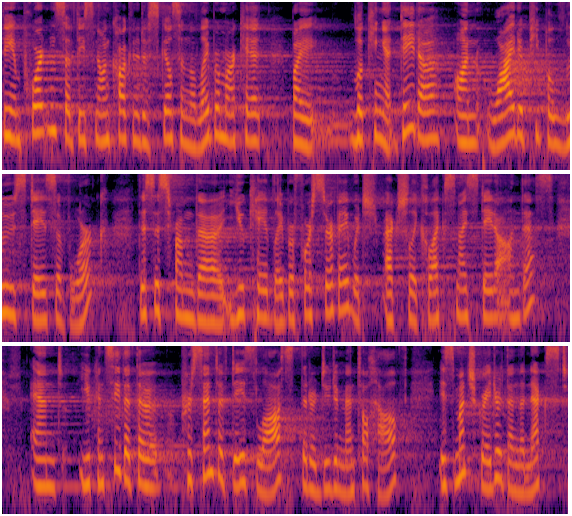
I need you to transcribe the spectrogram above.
the importance of these non cognitive skills in the labor market by looking at data on why do people lose days of work. This is from the UK Labour Force Survey, which actually collects nice data on this. And you can see that the percent of days lost that are due to mental health is much greater than the next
